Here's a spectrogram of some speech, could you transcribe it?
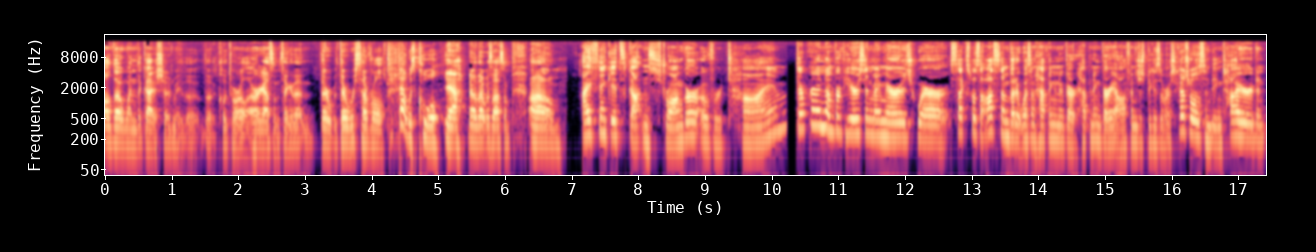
Although when the guy showed me the, the clitoral orgasm thing, then there there were several. That was cool. Yeah, no, that was awesome. Um, I think it's gotten stronger over time. There were a number of years in my marriage where sex was awesome, but it wasn't happening very, happening very often just because of our schedules and being tired. And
